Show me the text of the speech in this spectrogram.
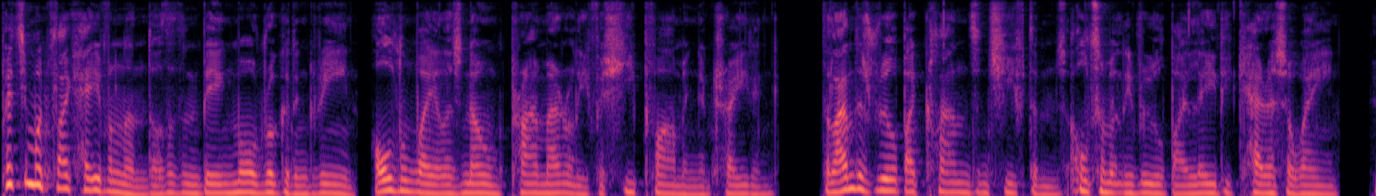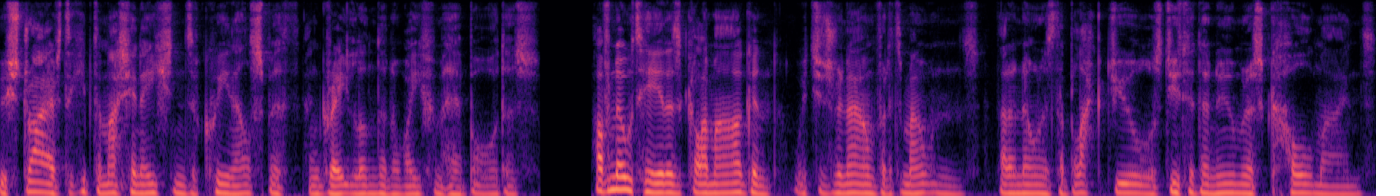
Pretty much like Havenland, other than being more rugged and green, Olden Wale is known primarily for sheep farming and trading. The land is ruled by clans and chiefdoms, ultimately ruled by Lady Cerys Owain, who strives to keep the machinations of Queen Elspeth and Great London away from her borders. Of note here is Glamorgan, which is renowned for its mountains that are known as the Black Jewels due to the numerous coal mines.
